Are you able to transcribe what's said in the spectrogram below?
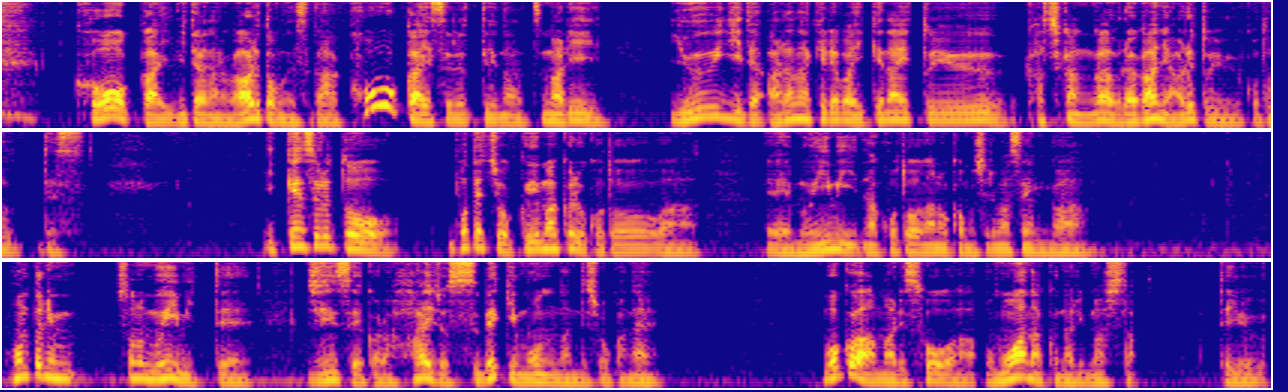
後悔みたいなのがあると思うんですが後悔するっていうのはつまり有意義であらなければいけないという価値観が裏側にあるということです。一見するとポテチを食いまくることは、えー無意味なことなのかもしれませんが本当にその無意味って人生から排除すべきものなんでしょうかね。僕はあまりそうは思わなくなりましたっていう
